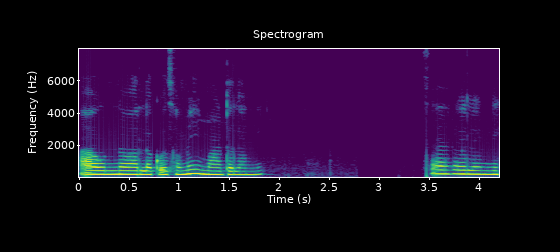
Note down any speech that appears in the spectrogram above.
ఆ ఉన్న వాళ్ళ కోసమే ఈ మాటలన్నీ. సరేలేండి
